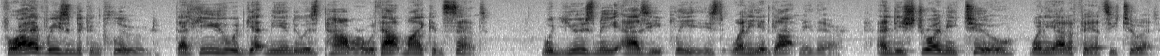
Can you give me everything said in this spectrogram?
For I have reason to conclude that he who would get me into his power without my consent would use me as he pleased when he had got me there, and destroy me too when he had a fancy to it.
